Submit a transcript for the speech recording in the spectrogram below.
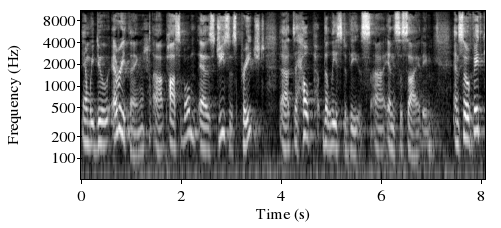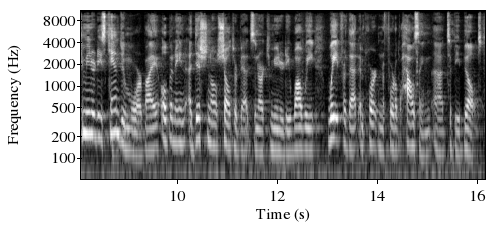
and we do everything uh, possible, as Jesus preached, uh, to help the least of these in society. And so, faith communities can do more by opening additional shelter beds in our community while we wait for that important affordable housing uh, to be built,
